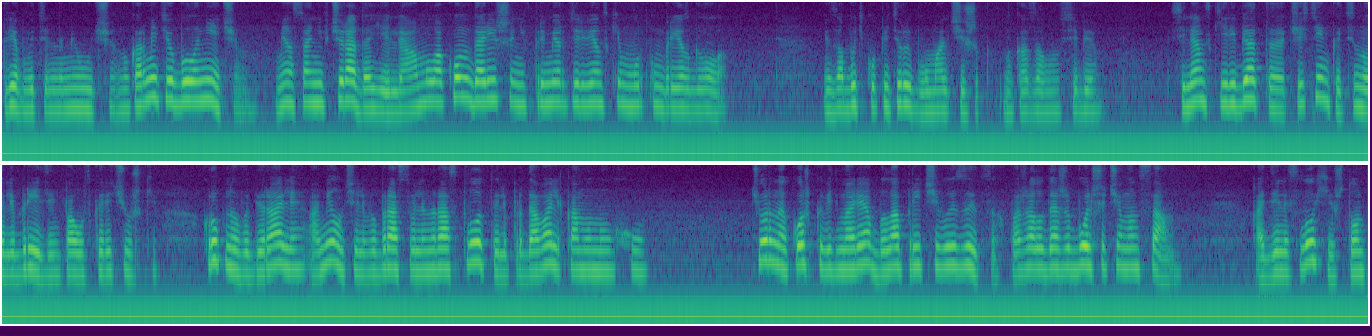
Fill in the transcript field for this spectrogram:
требовательно мяуча, но кормить ее было нечем. Мясо они вчера доели, а молоком Дариша не в пример деревенским муркам брезговала. «Не забыть купить рыбу у мальчишек», — наказал он себе. Селянские ребята частенько тянули бредень по узкой речушке — Крупную выбирали, а мелочь или выбрасывали на расплод, или продавали кому на уху. Черная кошка ведьмаря была притчей в языцах, пожалуй, даже больше, чем он сам. Ходили слухи, что он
